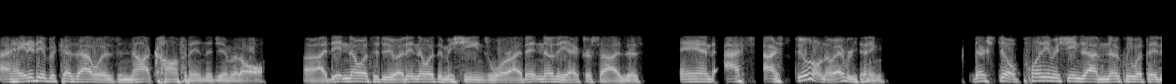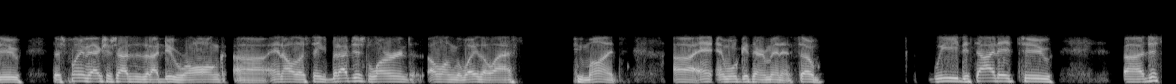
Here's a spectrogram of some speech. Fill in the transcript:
I hated it because I was not confident in the gym at all. Uh, I didn't know what to do. I didn't know what the machines were. I didn't know the exercises. And I, I still don't know everything. There's still plenty of machines. I have no clue what they do. There's plenty of exercises that I do wrong uh, and all those things. But I've just learned along the way the last two months uh, and, and, we'll get there in a minute. So we decided to uh, just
